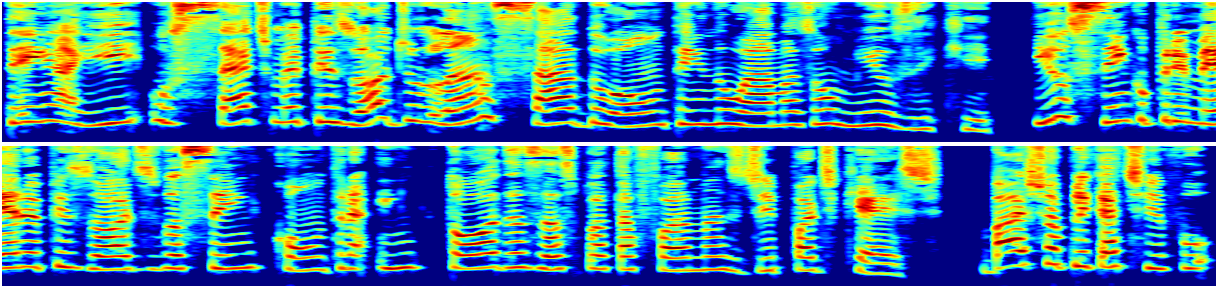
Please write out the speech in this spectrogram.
tem aí o sétimo episódio lançado ontem no Amazon Music. E os cinco primeiros episódios você encontra em todas as plataformas de podcast. Baixe o aplicativo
